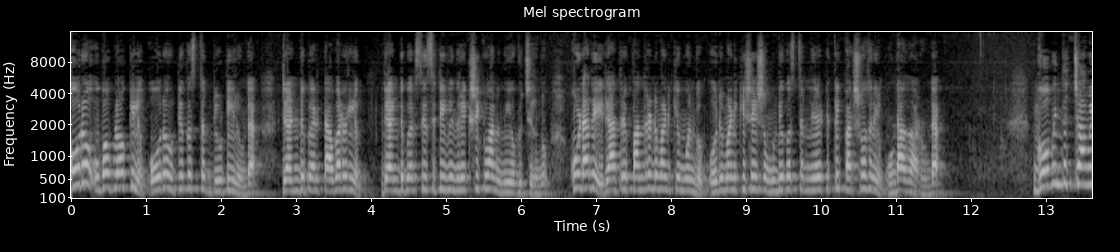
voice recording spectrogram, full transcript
ഓരോ ഉപബ്ലോക്കിലും ഓരോ ഉദ്യോഗസ്ഥർ ഡ്യൂട്ടിയിലുണ്ട്. രണ്ടുപേർ ടവറിലും രണ്ടുപേർ സി സി ടി വി നിരീക്ഷിക്കുവാനും നിയോഗിച്ചിരുന്നു കൂടാതെ രാത്രി പന്ത്രണ്ട് മണിക്ക് മുൻപും ഒരു മണിക്ക് ശേഷം ഉദ്യോഗസ്ഥർ നേരിട്ടെത്തി പരിശോധനയും ഉണ്ടാകാറുണ്ട്. ഗോവിന്ദച്ചാമി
